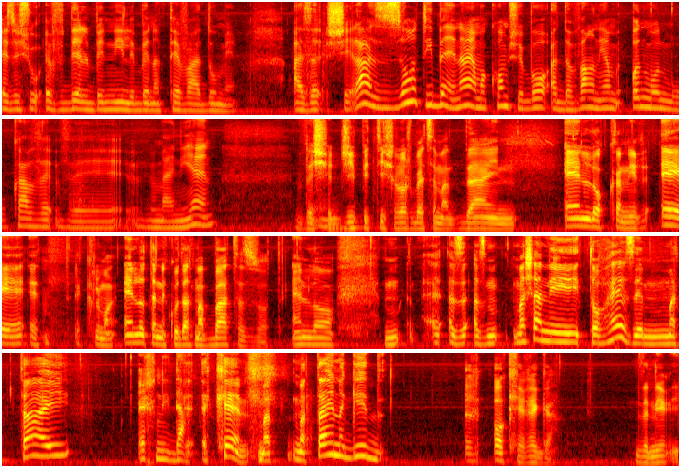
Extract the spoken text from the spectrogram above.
איזשהו הבדל ביני לבין הטבע הדומה. אז השאלה הזאת היא בעיניי המקום שבו הדבר נהיה מאוד מאוד מורכב ו- ו- ומעניין. וש-GPT 3 בעצם עדיין אין לו כנראה, את, כלומר, אין לו את הנקודת מבט הזאת, אין לו... אז, אז מה שאני תוהה זה מתי, איך נדע? כן, מת- מתי נגיד, אוקיי, רגע, זה נראה...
